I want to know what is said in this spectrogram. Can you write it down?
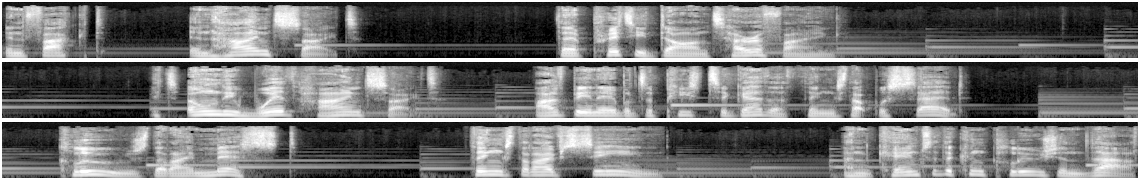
In fact, in hindsight, they're pretty darn terrifying. It's only with hindsight I've been able to piece together things that were said, clues that I missed, things that I've seen, and came to the conclusion that,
